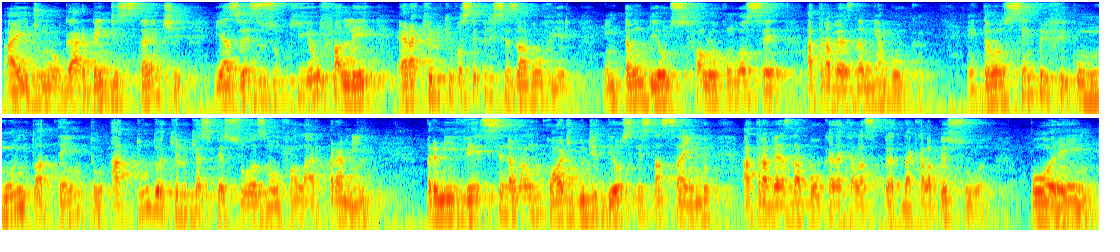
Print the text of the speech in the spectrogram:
aí de um lugar bem distante e às vezes o que eu falei era aquilo que você precisava ouvir. Então Deus falou com você através da minha boca. Então eu sempre fico muito atento a tudo aquilo que as pessoas vão falar para mim para mim ver se não é um código de Deus que está saindo através da boca daquelas, daquela pessoa. Porém,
